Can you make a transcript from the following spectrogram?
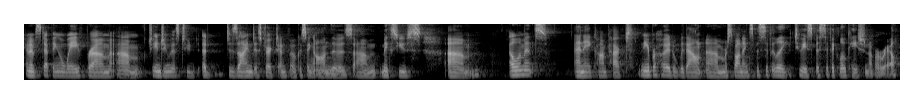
kind of stepping away from um, changing this to a design district and focusing on those um, mixed-use um, elements and a compact neighborhood without responding specifically to a specific location of a rail.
